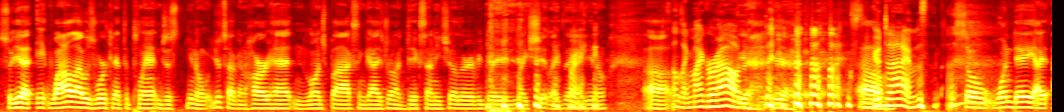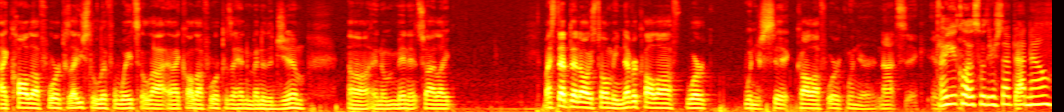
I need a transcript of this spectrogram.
So yeah, it, while I was working at the plant and just you know, you're talking hard hat and lunchbox and guys drawing dicks on each other every day and like shit like that, Right. you know. Uh, Sounds like my crowd. yeah, yeah. Um, Good times. so one day I, I called off work because I used to lift weights a lot, and I called off work because I hadn't been to the gym uh, in a minute. So I like my stepdad always told me never call off work when you're sick. Call off work when you're not sick. And, Are you close with your stepdad now?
